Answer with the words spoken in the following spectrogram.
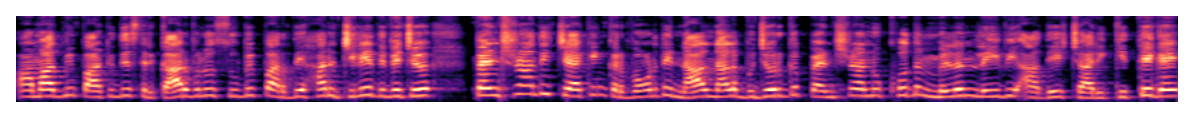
ਆਮ ਆਦਮੀ ਪਾਰਟੀ ਦੀ ਸਰਕਾਰ ਵੱਲੋਂ ਸੂਬੇ ਭਰ ਦੇ ਹਰ ਜ਼ਿਲ੍ਹੇ ਦੇ ਵਿੱਚ ਪੈਨਸ਼ਨਾਂ ਦੀ ਚੈਕਿੰਗ ਕਰਵਾਉਣ ਦੇ ਨਾਲ-ਨਾਲ ਬਜ਼ੁਰਗ ਪੈਨਸ਼ਨਰਾਂ ਨੂੰ ਖੁਦ ਮਿਲਣ ਲਈ ਵੀ ਆਦੇਸ਼ ਜਾਰੀ ਕੀਤੇ ਗਏ।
